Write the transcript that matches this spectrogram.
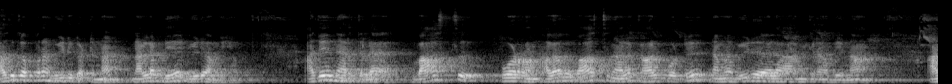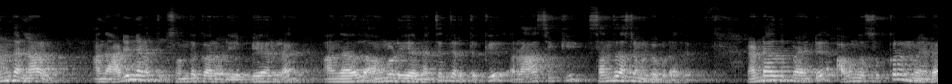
அதுக்கப்புறம் வீடு கட்டினா நல்லபடியாக வீடு அமையும். அதே நேரத்தில் வாஸ்து போடுறோம். அதாவது வாஸ்துனால கால் போட்டு நம்ம வீடு வேலை ஆரம்பிக்கிறோம் அப்படின்னா அந்த நாள் அந்த அடிநிலத்துக்கு சொந்தக்காரருடைய பேரில் அதாவது அவங்களுடைய நட்சத்திரத்துக்கு ராசிக்கு சந்திராஷ்டம் இருக்கக்கூடாது. ரெண்டாவது பாயிண்ட்டு அவங்க சுக்கரன் மேலே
